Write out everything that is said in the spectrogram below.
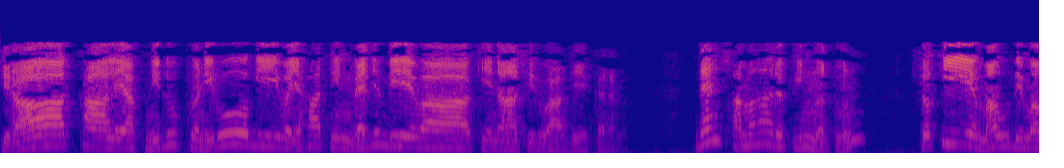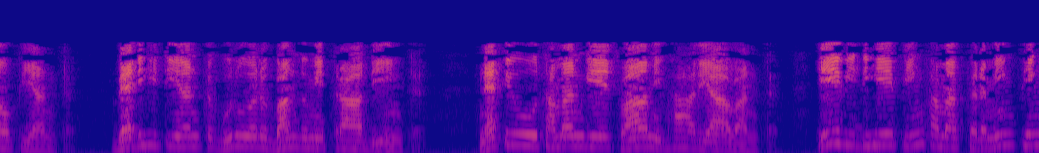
চিරාත් කාලයක් නිදුක්ව නිරෝගීව යහතින් වැජඹේවා කියන ආශිර්වාදය කරනවා. දැන් සමහර පින්වතුන් ස්වකීය මව් දෙමව්පියන්ට වැඩිහිටියන්ට ගුරුවරු බන්දු මිත්‍රාදීන්ට නැති වූ Tamanගේ ස්වාමි භාර්යාවන්ට ඒ විදිහේ පින්කමක් කරමින් පින්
